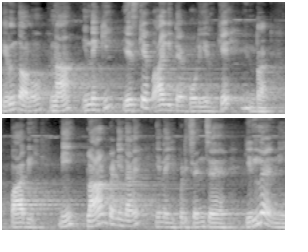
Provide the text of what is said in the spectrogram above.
இருந்தாலும் நான் இன்னைக்கு எஸ்கேப் ஆகிட்டேன் போலியிருக்கே என்றான். பாவி நீ பிளான் பண்ணி தானே என்னை இப்படி செஞ்ச? இல்லை நீ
